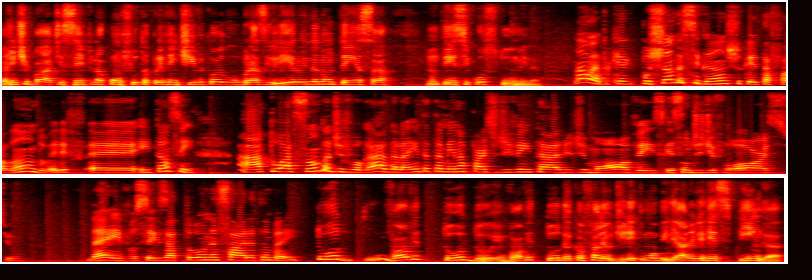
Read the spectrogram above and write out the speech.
a gente bate sempre na consulta preventiva que o brasileiro ainda não tem essa não tem esse costume, né? Não, é porque puxando esse gancho que ele tá falando, ele é, então assim, a atuação do advogado, ela entra também na parte de inventário de imóveis, questão de divórcio, né? E vocês atuam nessa área também. Tudo, envolve tudo, envolve tudo. É que eu falei, o direito imobiliário ele respinga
